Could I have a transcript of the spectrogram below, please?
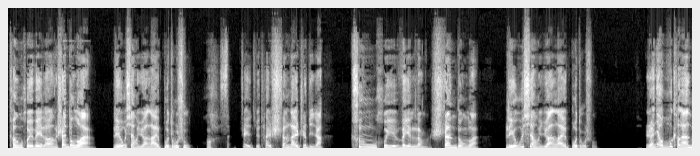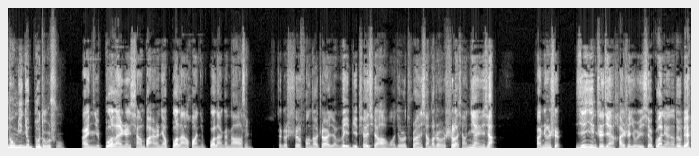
坑灰未冷山东乱，刘向原来不读书。哇塞，这句太神来之笔啊！坑灰未冷山东乱，刘向原来不读书。人家乌克兰农民就不读书，哎，你波兰人想把人家波兰化，你波兰个 nothing。这个诗放到这儿也未必贴切啊，我就是突然想到这首诗了，想念一下。反正是隐隐之间还是有一些关联的，对不对？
